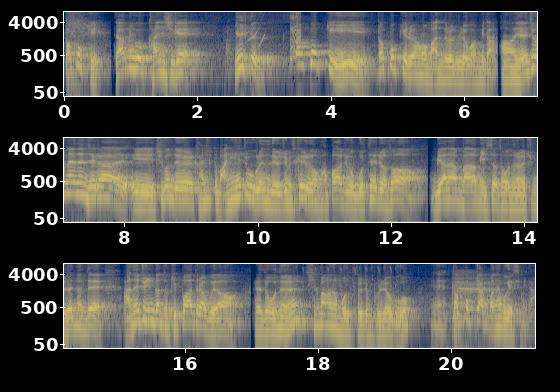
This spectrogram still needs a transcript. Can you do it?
떡볶이. 대한민국 간식의 1등. 떡볶이, 떡볶이를 한번 만들어 주려고 합니다. 아, 예전에는 제가 이 직원들 간식도 많이 해주고 그랬는데 요즘 스케줄이 너무 바빠가지고 못 해줘서 미안한 마음이 있어서 오늘 준비를 했는데 안 해주니까 더 기뻐하더라고요. 그래서 오늘 실망하는 모습들 좀 보려고 예, 떡볶이 한번 해보겠습니다.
